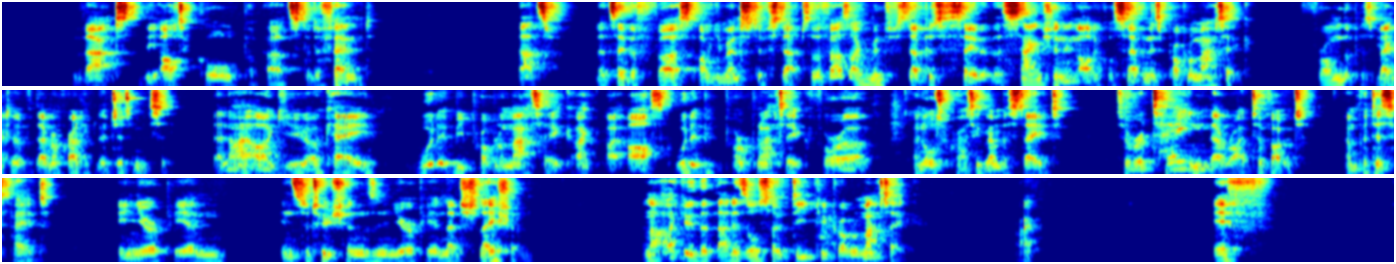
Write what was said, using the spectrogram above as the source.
that the article purports to defend. That's, let's say, the first argumentative step. So the first argumentative step is to say that the sanction in Article 7 is problematic from the perspective of democratic legitimacy. Then I argue, okay, would it be problematic? I, I ask, would it be problematic for a, an autocratic member state to retain their right to vote and participate in European institutions and European legislation? And I argue that that is also deeply problematic right? if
